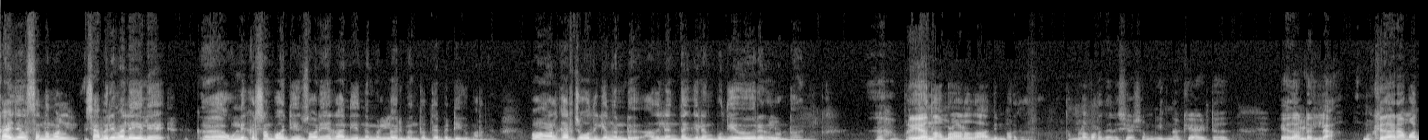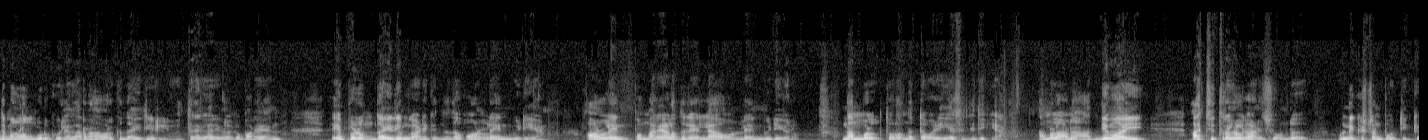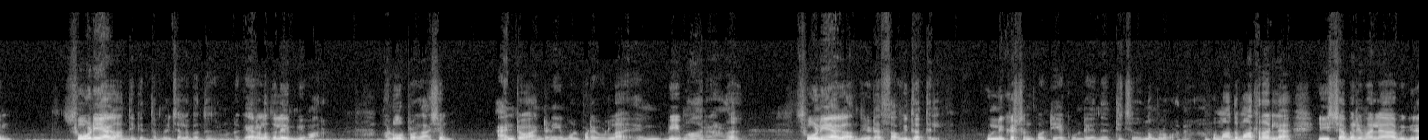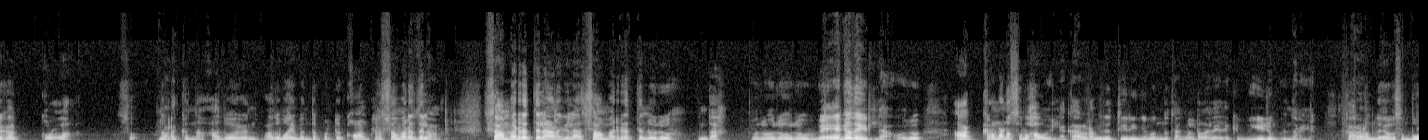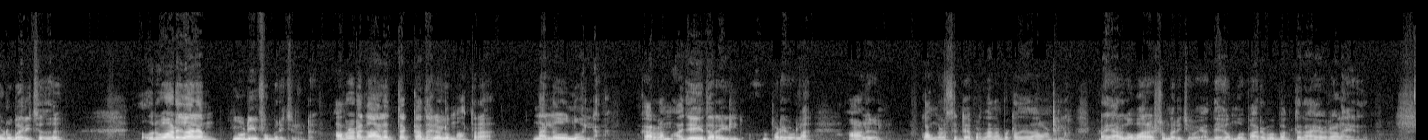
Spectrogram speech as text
കഴിഞ്ഞ ദിവസം നമ്മൾ ശബരിമലയിൽ ഉണ്ണികൃഷ്ണൻ പോറ്റിയും സോണിയാഗാന്ധിയും തമ്മിലുള്ള ഒരു ബന്ധത്തെ പറ്റിയൊക്കെ പറഞ്ഞു. അപ്പോൾ ആൾക്കാർ ചോദിക്കുന്നുണ്ട് അതിലെന്തെങ്കിലും പുതിയ വിവരങ്ങളുണ്ടോ എന്ന്? പ്രിയ നമ്മളാണത് ആദ്യം പറഞ്ഞത്. നമ്മൾ പറഞ്ഞതിന് ശേഷം ഇന്നൊക്കെ ആയിട്ട് ഏതാണ്ട് എല്ലാ മുഖ്യധാരാ മാധ്യമങ്ങളൊന്നും കൊടുക്കില്ല കാരണം അവർക്ക് ധൈര്യമില്ലല്ലോ. ഇത്തരം കാര്യങ്ങളൊക്കെ പറയാൻ എപ്പോഴും ധൈര്യം കാണിക്കുന്നത് ഓൺലൈൻ മീഡിയയാണ്. ഓൺലൈൻ ഇപ്പം മലയാളത്തിലെ എല്ലാ ഓൺലൈൻ മീഡിയകളും നമ്മൾ തുറന്നിട്ട വഴിയെ സഞ്ചരിക്കുകയാണ്. നമ്മളാണ് ആദ്യമായി ആ ചിത്രങ്ങൾ കാണിച്ചുകൊണ്ട് ഉണ്ണികൃഷ്ണൻ പോറ്റിക്കും സോണിയാഗാന്ധിക്കും തമ്മിൽ ചില ബന്ധങ്ങളുണ്ട്. കേരളത്തിലെ എം പിമാർ അടൂർ പ്രകാശും ആന്റോ ആന്റണിയും ഉൾപ്പെടെയുള്ള എം പിമാരാണ് സോണിയാഗാന്ധിയുടെ സവിധത്തിൽ ഉണ്ണികൃഷ്ണൻ പോറ്റിയെ കൊണ്ടുവന്ന് എത്തിച്ചത് നമ്മൾ പറഞ്ഞു. അപ്പം അത് മാത്രമല്ല ഈ ശബരിമല വിഗ്രഹ കൊള്ള നടക്കുന്ന അതുമായി അതുമായി ബന്ധപ്പെട്ട് കോൺഗ്രസ് സമരത്തിലാണ്. സമരത്തിലാണെങ്കിൽ ആ സമരത്തിനൊരു എന്താ ഒരു ഒരു ഒരു വേഗതയില്ല ഒരു ആക്രമണ സ്വഭാവമില്ല. കാരണം ഇത് തിരിഞ്ഞു വന്ന് തങ്ങളുടെ തലയിലേക്ക് വീഴും എന്നറിയാം. കാരണം ദേവസ്വം ബോർഡ് ഭരിച്ചത് ഒരുപാട് കാലം യു ഡി എഫും ഭരിച്ചിട്ടുണ്ട്. അവരുടെ കാലത്തെ കഥകളും അത്ര നല്ലതൊന്നുമല്ല. കാരണം അജയ് തറയിൽ ഉൾപ്പെടെയുള്ള ആളുകൾ കോൺഗ്രസിന്റെ പ്രധാനപ്പെട്ട നേതാവാണല്ലോ പ്രയാർ ഗോപാലകൃഷ്ണൻ മരിച്ചുപോയി. അദ്ദേഹം പരമഭക്തനായ ഒരാളായിരുന്നു.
